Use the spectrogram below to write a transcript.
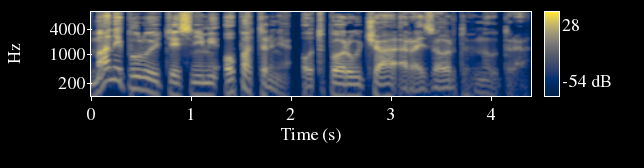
Manipulujte s nimi opatrne, odporúča rezort vnútra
